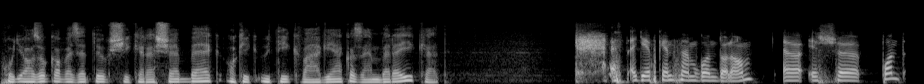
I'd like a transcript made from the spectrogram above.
hogy azok a vezetők sikeresebbek, akik ütik, vágják az embereiket? Ezt egyébként nem gondolom, és pont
